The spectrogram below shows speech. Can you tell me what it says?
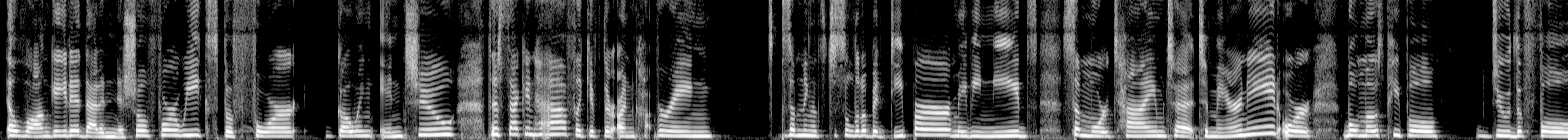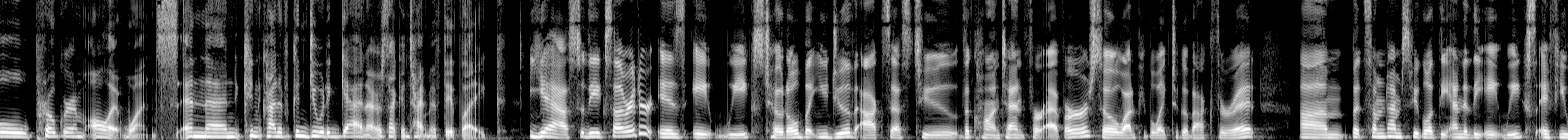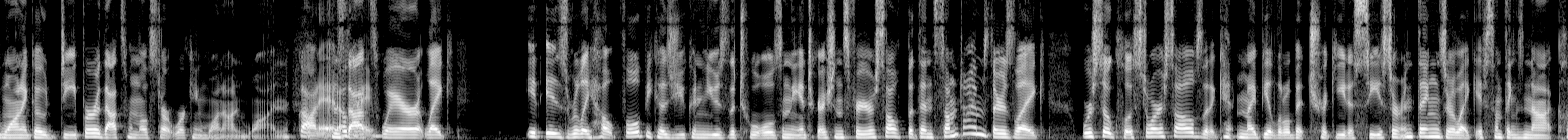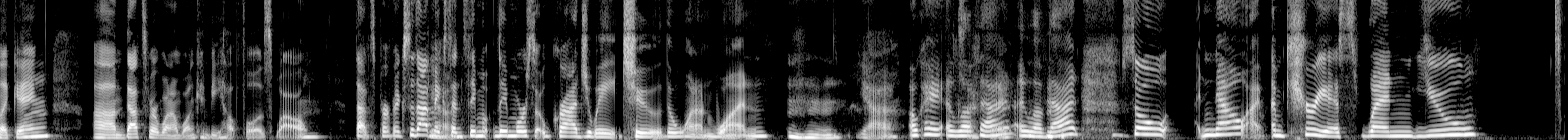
elongated that initial 4 weeks before going into the second half like if they're uncovering something that's just a little bit deeper, maybe needs some more time to to marinate, or will most people do the full program all at once and then can kind of can do it again at a second time if they'd like? Yeah, so the accelerator is eight weeks total, but you do have access to the content forever. So a lot of people like to go back through it. Um, but sometimes people at the end of the eight weeks, if you want to go deeper, that's when they'll start working one on one. Got it. Because Okay. that's where, like, it is really helpful because you can use the tools and the integrations for yourself. But then sometimes there's like we're so close to ourselves that it, can, it might be a little bit tricky to see certain things, or like if something's not clicking, um, that's where one on one can be helpful as well. That's perfect. So that makes sense. They they more so graduate to the one on one. Yeah. Okay, I love that. I love that. so now I'm, curious when you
